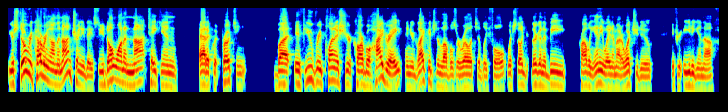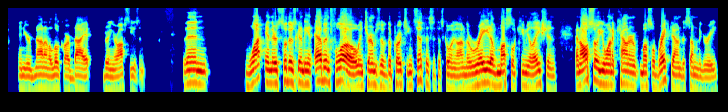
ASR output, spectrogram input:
You're still recovering on the non training days, so you don't want to not take in adequate protein. But if you've replenished your carbohydrate and your glycogen levels are relatively full, which they're, they're going to be probably anyway, no matter what you do, if you're eating enough and you're not on a low carb diet during your off season, then what and there's so there's going to be an ebb and flow in terms of the protein synthesis that's going on, the rate of muscle accumulation, and also you want to counter muscle breakdown to some degree.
